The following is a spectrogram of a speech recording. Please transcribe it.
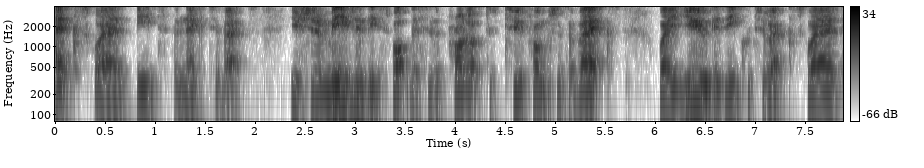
x squared e to the negative x. You should immediately spot this as a product of two functions of x, where u is equal to x squared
